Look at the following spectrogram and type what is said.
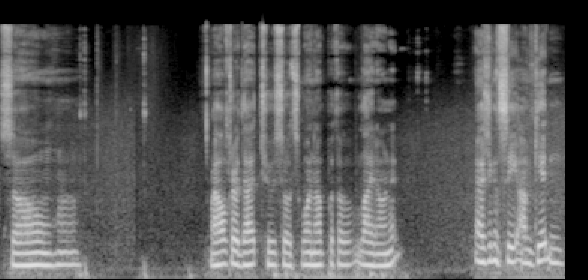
So, uh, I altered that too, so it's one up with a light on it. As you can see, I'm getting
